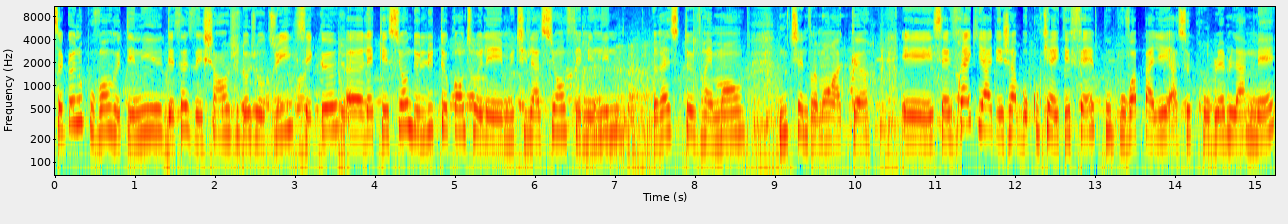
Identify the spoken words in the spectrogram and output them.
Ce que nous pouvons retenir de ces échanges d'aujourd'hui, c'est que euh, les questions de lutte contre les mutilations féminines restent vraiment, nous tiennent vraiment à cœur. Et c'est vrai qu'il y a déjà beaucoup qui a été fait pour pouvoir pallier à ce problème-là, mais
